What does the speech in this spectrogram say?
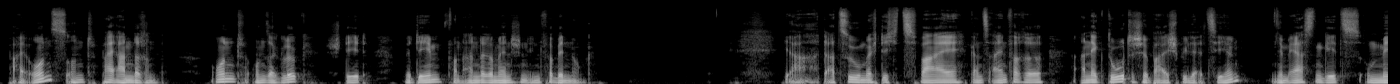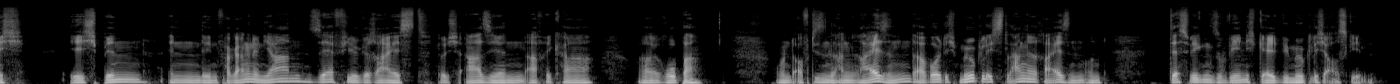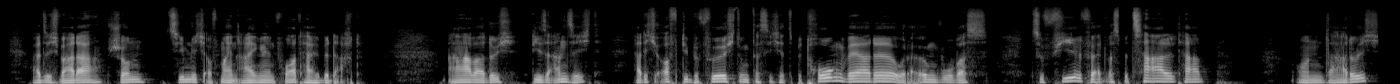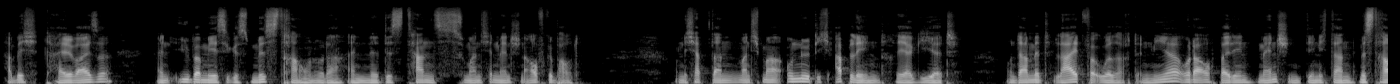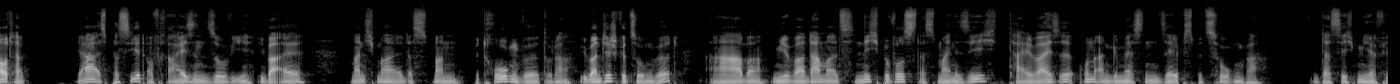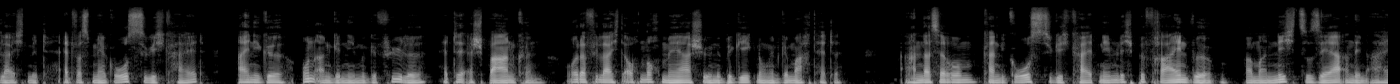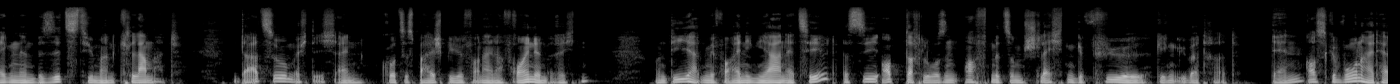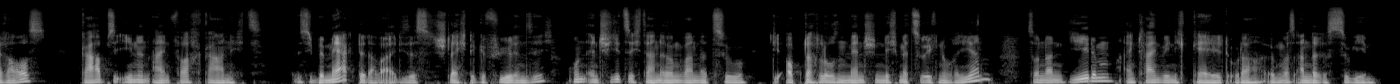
bei uns und bei anderen. Und unser Glück steht mit dem von anderen Menschen in Verbindung. Ja, dazu möchte ich zwei ganz einfache anekdotische Beispiele erzählen. Im ersten geht's um mich. Ich bin in den vergangenen Jahren sehr viel gereist durch Asien, Afrika, Europa. Und auf diesen langen Reisen, da wollte ich möglichst lange reisen und deswegen so wenig Geld wie möglich ausgeben. Also ich war da schon ziemlich auf meinen eigenen Vorteil bedacht. Aber durch diese Ansicht hatte ich oft die Befürchtung, dass ich jetzt betrogen werde oder irgendwo was zu viel für etwas bezahlt habe. Und dadurch habe ich teilweise ein übermäßiges Misstrauen oder eine Distanz zu manchen Menschen aufgebaut. Und ich habe dann manchmal unnötig ablehnend reagiert und damit Leid verursacht in mir oder auch bei den Menschen, denen ich dann misstraut habe. Ja, es passiert auf Reisen so wie überall manchmal, dass man betrogen wird oder über den Tisch gezogen wird aber mir war damals nicht bewusst, dass meine Sicht teilweise unangemessen selbstbezogen war, dass ich mir vielleicht mit etwas mehr Großzügigkeit einige unangenehme Gefühle hätte ersparen können oder vielleicht auch noch mehr schöne Begegnungen gemacht hätte. Andersherum kann die Großzügigkeit nämlich befreien wirken, weil man nicht so sehr an den eigenen Besitztümern klammert. Dazu möchte ich ein kurzes Beispiel von einer Freundin berichten. Und die hat mir vor einigen Jahren erzählt, dass sie Obdachlosen oft mit so einem schlechten Gefühl gegenübertrat. Denn aus Gewohnheit heraus gab sie ihnen einfach gar nichts. Sie bemerkte dabei dieses schlechte Gefühl in sich und entschied sich dann irgendwann dazu, die obdachlosen Menschen nicht mehr zu ignorieren, sondern jedem ein klein wenig Geld oder irgendwas anderes zu geben.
